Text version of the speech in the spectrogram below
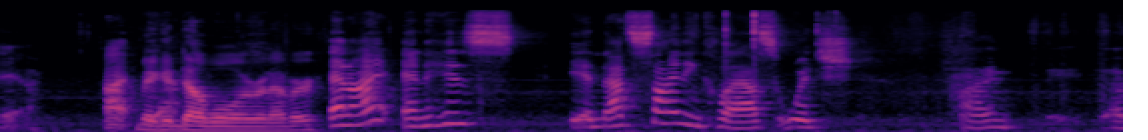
Yeah, I, make yeah. it double or whatever. And I and his in that signing class, which I'm. uh,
